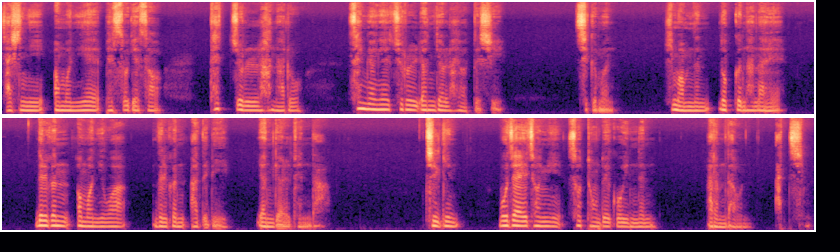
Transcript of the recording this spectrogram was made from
자신이 어머니의 뱃속에서 탯줄 하나로 생명의 줄을 연결하였듯이 지금은 힘없는 노끈 하나에 늙은 어머니와 늙은 아들이 연결된다. 질긴 모자의 정이 소통되고 있는 아름다운 아침.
